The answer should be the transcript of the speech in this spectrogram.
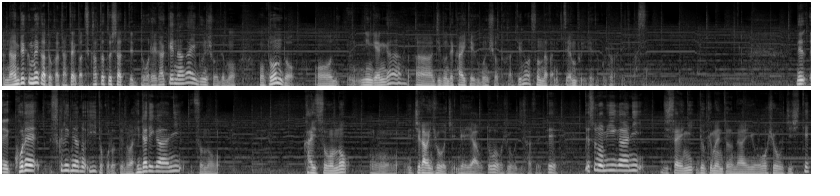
何百メガとか例えば使ったとしたってどれだけ長い文章でもほとんど人間が自分で書いていく文章とかっていうのはその中に全部入れることができます。でこれスクレミアのいいところっていうのは左側にその階層の一覧表示レイアウトを表示させてでその右側に実際にドキュメントの内容を表示して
